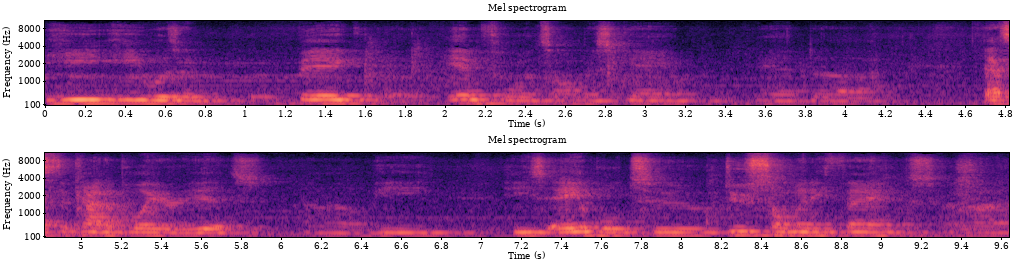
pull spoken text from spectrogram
he he was a big influence on this game, and uh, that's the kind of player he is. Um, he he's able to do so many things. Uh,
